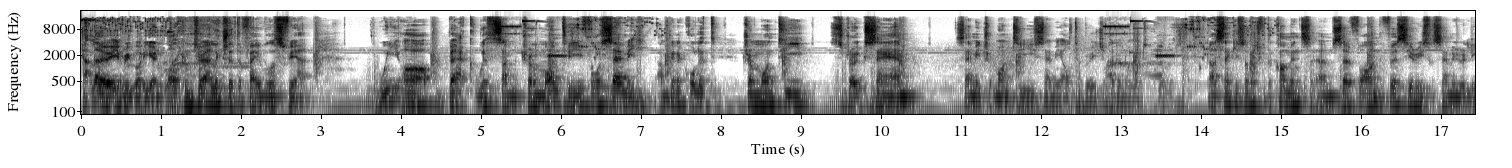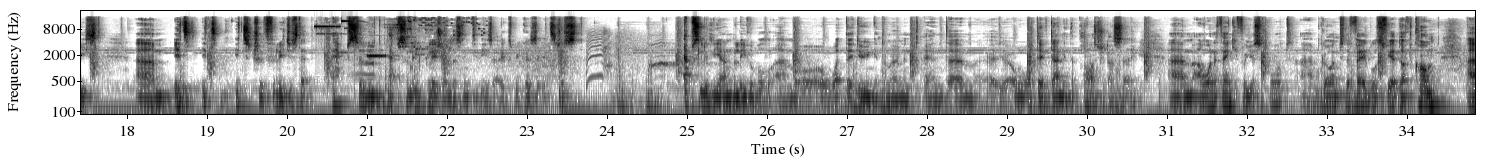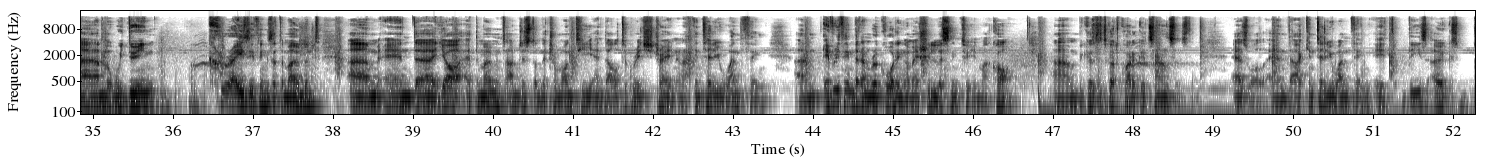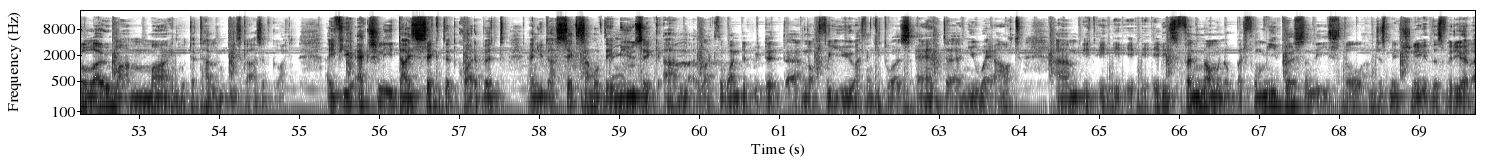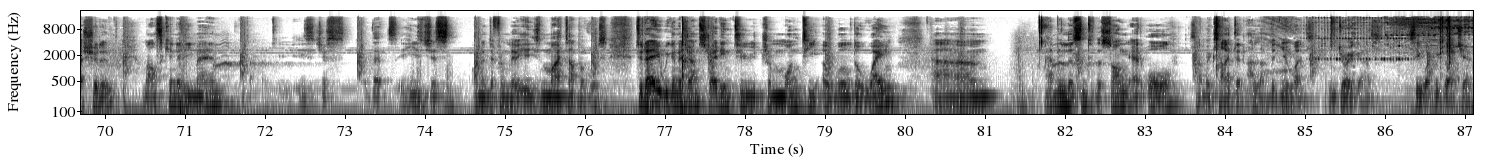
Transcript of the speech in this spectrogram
Hello, everybody, and welcome to Aleks at the Fable Sphere. We are back with some Tremonti for Sammy. I'm going to call it Tremonti stroke Sam, Sammy Tremonti, Sammy Alter Bridge. I don't know what to call it. Guys, thank you so much for the comments um, so far on the first series for Sammy released. Um, it's it's it's truthfully just an absolute absolute pleasure listening to these oaks because it's just absolutely unbelievable um, what they're doing at the moment and um, uh, what they've done in the past, should I say. Um, I want to thank you for your support. Um, go on to thefableSphere.com. Um, we're doing crazy things at the moment. Um, and uh, yeah, at the moment, I'm just on the Tremonti and the Alter Bridge train. And I can tell you one thing um, everything that I'm recording, I'm actually listening to in my car um, because it's got quite a good sound system as well. And I can tell you one thing: it these oaks blow my mind with the talent these guys have got. If you actually dissect it quite a bit, and you dissect some of their music, um, like the one that we did, uh, not for you, I think it was, and uh, New Way Out, um, it, it, it, it is phenomenal. But for me personally, still, I'm just mentioning this video, and I shouldn't. Myles Kennedy, man, he's just that he's just on a different level. He's my type of voice. Today we're gonna jump straight into Tremonti A World Away. Um, I haven't listened to the song at all, so I'm excited. I love the new ones. Enjoy, guys. See what we got here.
